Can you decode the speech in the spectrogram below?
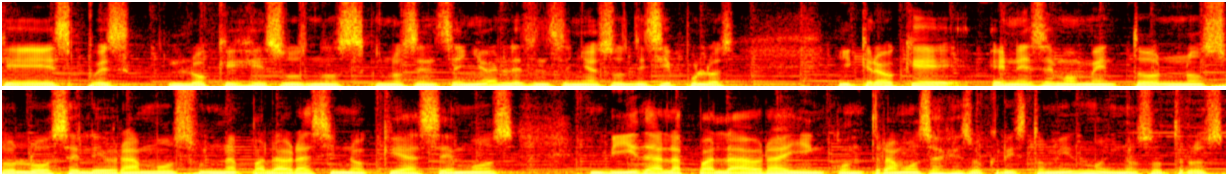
que es pues lo que Jesús nos, nos enseñó, les enseñó a sus discípulos. Y creo que en ese momento no solo celebramos una palabra, sino que hacemos vida a la palabra y encontramos a Jesucristo mismo y nosotros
